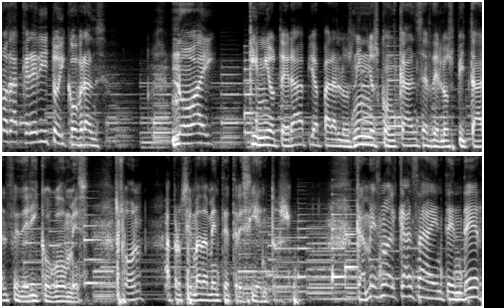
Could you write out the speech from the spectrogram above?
Toma crédito y cobranza. No hay quimioterapia para los niños con cáncer del Hospital Federico Gómez. Son aproximadamente 300. Camés no alcanza a entender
